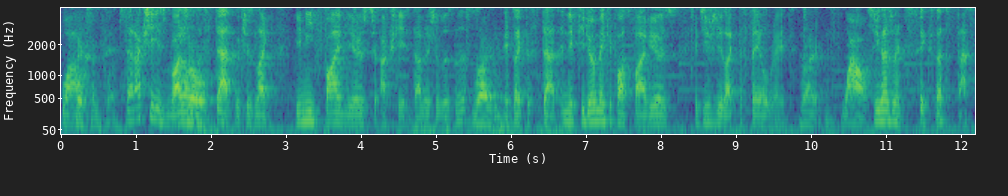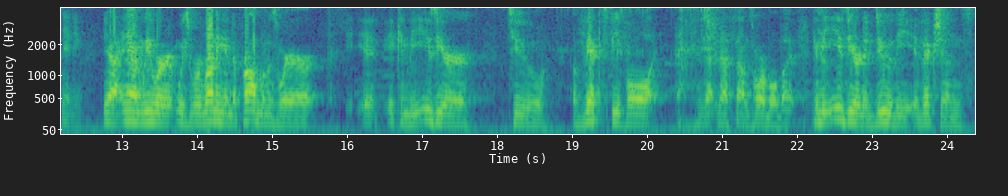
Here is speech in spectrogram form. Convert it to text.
Wow. fix and flips. That actually is right on the stat, which is like you need five years to actually establish a business. Right. It's like the stat, and if you don't make it past five years, it's usually like the fail rate. right. Wow. So you guys were at six. That's fascinating. Yeah, and we were we were running into problems where it, it can be easier to evict people. That, that sounds horrible, but it can be easier to do the evictions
